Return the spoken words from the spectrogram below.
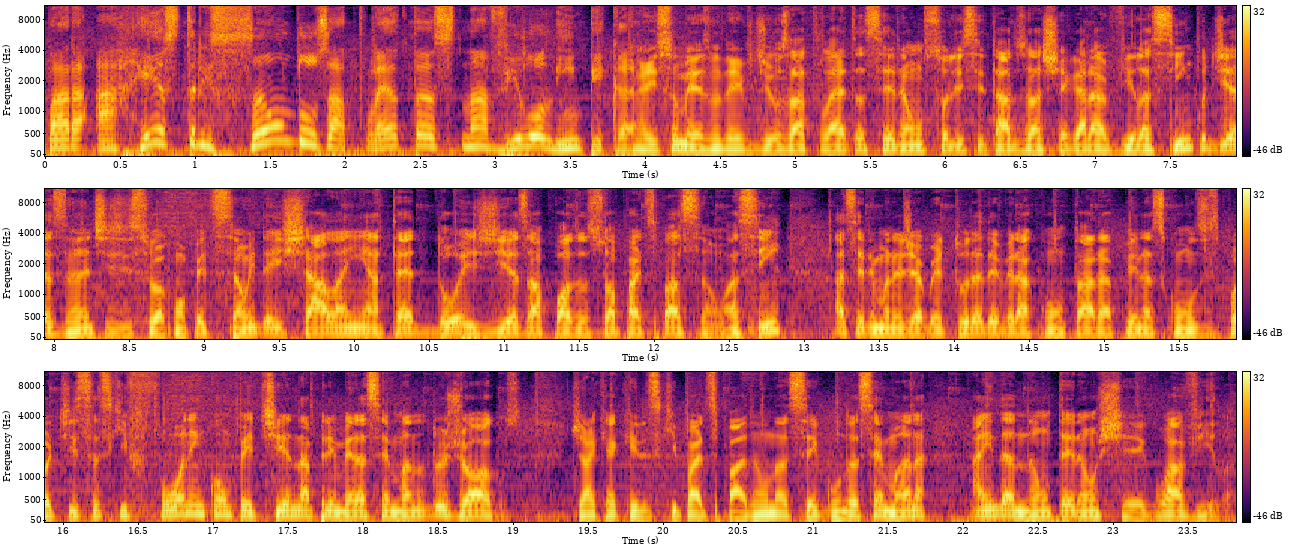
para a restrição dos atletas na Vila Olímpica. É isso mesmo, David. Os atletas serão solicitados a chegar à vila cinco dias antes de sua competição e deixá-la em até dois dias após a sua participação. Assim, a cerimônia de abertura deverá contar apenas com os esportistas que forem competir na primeira semana dos Jogos, já que aqueles que participarão na segunda semana ainda não terão chego à vila.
